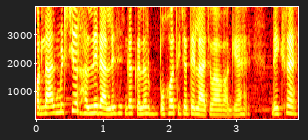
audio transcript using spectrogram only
और लाल मिर्ची और हल्दी डालने से इनका कलर बहुत ही ज़्यादा लाजवाब आ गया है। देख रहे हैं?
